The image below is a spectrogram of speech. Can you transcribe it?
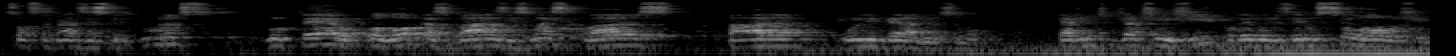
são as Sagradas Escrituras, Lutero coloca as bases mais claras para o liberalismo, que a gente já atingir, podemos dizer, o seu auge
